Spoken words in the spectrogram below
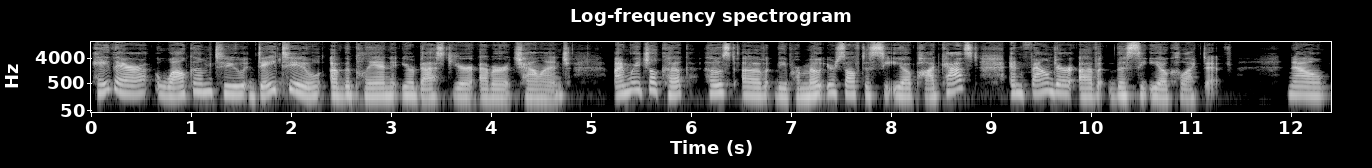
Hey there, welcome to day two of the Plan Your Best Year Ever challenge. I'm Racheal Cook, host of the Promote Yourself to CEO podcast and founder of the CEO Collective. Now,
